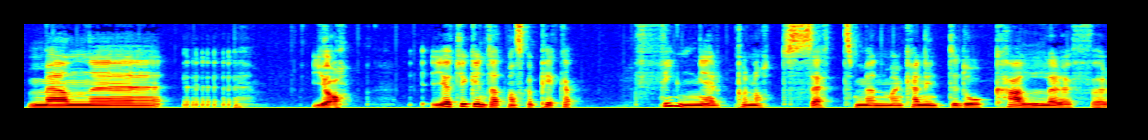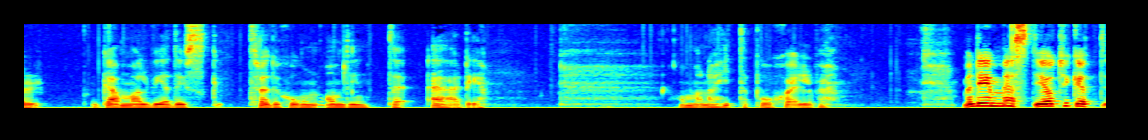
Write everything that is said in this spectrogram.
Men eh, ja, jag tycker inte att man ska peka finger på något sätt men man kan inte då kalla det för gammal vedisk tradition om det inte är det. Om man har hittat på själv. Men det är mest, jag tycker att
